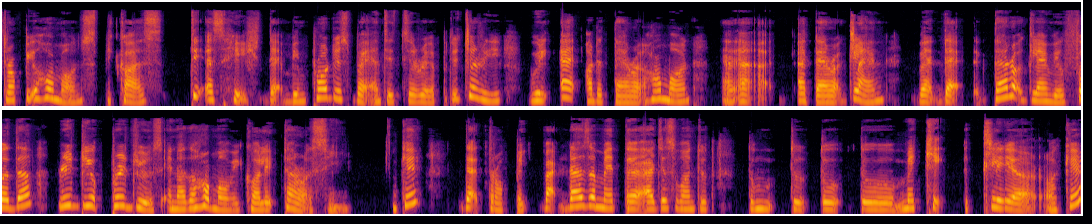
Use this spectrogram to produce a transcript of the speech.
tropic hormones, because TSH that been produced by anterior pituitary will act on the thyroid hormone and uh, uh, a thyroid gland. But that thyroid gland will further reduce, produce another hormone. We call it thyroxine. Okay, that tropic. But doesn't matter. I just want to to to to to make it clear. Okay,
